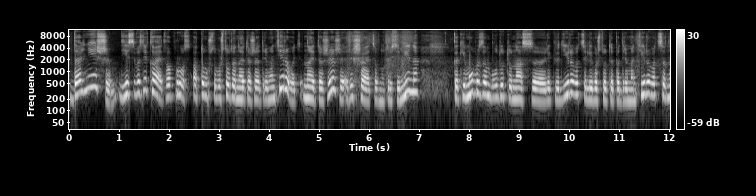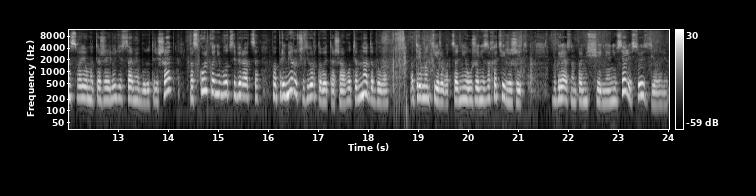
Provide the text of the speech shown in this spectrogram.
В дальнейшем, если возникает вопрос о том, чтобы что-то на этаже отремонтировать, на этаже же решается внутрисемейно каким образом будут у нас э, ликвидироваться, либо что-то подремонтироваться на своем этаже. Люди сами будут решать, поскольку они будут собираться, по примеру, четвертого этажа. Вот им надо было отремонтироваться, они уже не захотели жить в грязном помещении, они взяли все и сделали.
